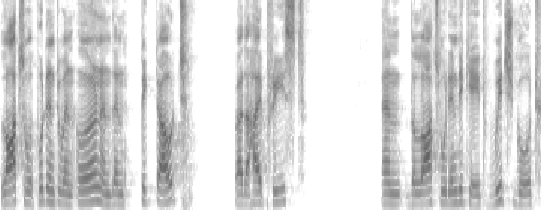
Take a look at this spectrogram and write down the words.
lots were put into an urn and then picked out by the high priest, and the lots would indicate which goat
